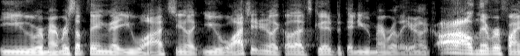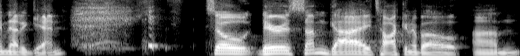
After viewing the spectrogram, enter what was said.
you remember something that you watched, and you're like, you watch it and you're like, oh, that's good. But then you remember later, like, oh, I'll never find that again. yes. So there is some guy talking about um,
